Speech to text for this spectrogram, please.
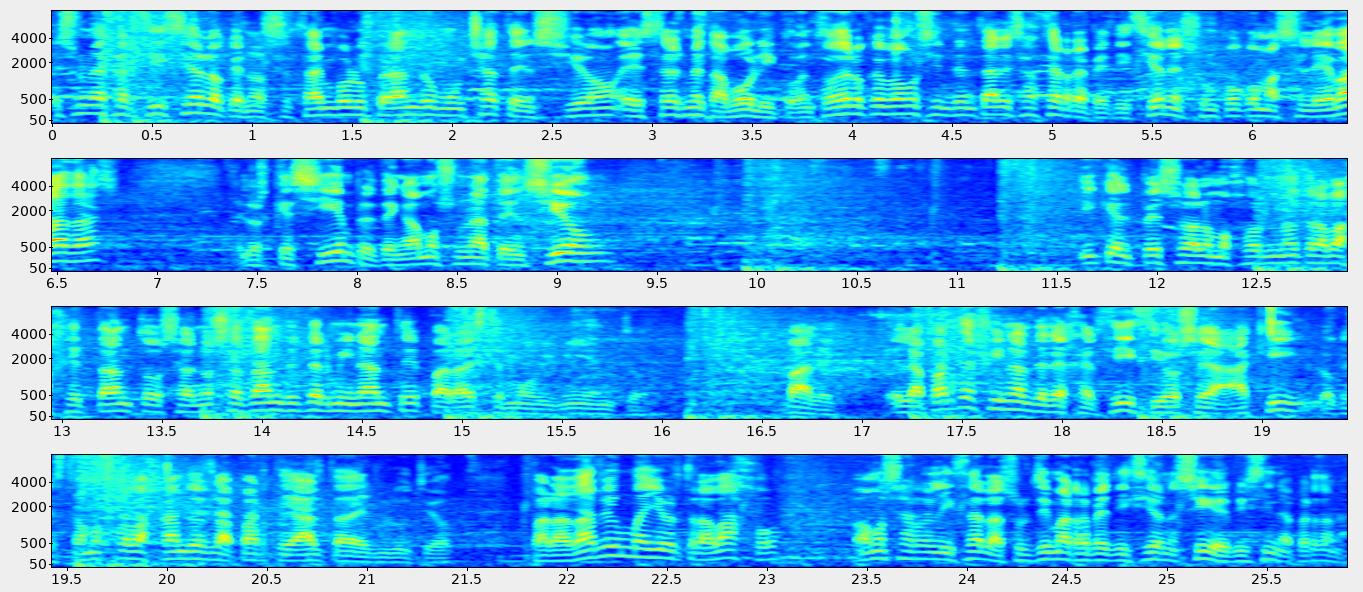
es un ejercicio en lo que nos está involucrando mucha tensión, estrés metabólico. Entonces lo que vamos a intentar es hacer repeticiones un poco más elevadas, en los que siempre tengamos una tensión y que el peso a lo mejor no trabaje tanto, o sea, no sea tan determinante para este movimiento. Vale, en la parte final del ejercicio, o sea, aquí lo que estamos trabajando es la parte alta del glúteo. Para darle un mayor trabajo, vamos a realizar las últimas repeticiones, sigue Cristina, perdona,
